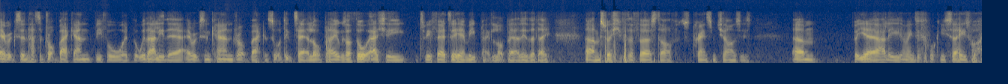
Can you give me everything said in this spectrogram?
Eriksen has to drop back and be forward. But with Alli there, Eriksen can drop back and sort of dictate a lot of play. Because I thought, actually, to be fair to him, he played a lot better the other day, um, especially for the first half, just creating some chances. Um, but yeah, Alli, I mean, what can you say? He's well,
